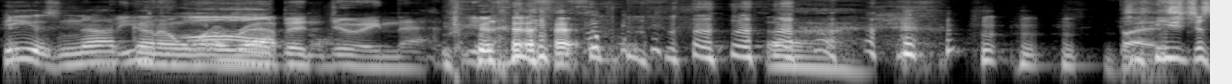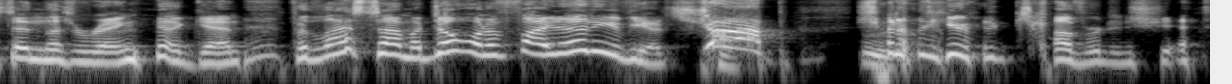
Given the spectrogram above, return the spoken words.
He is not We've gonna want to wrap. been doing that. Yeah. but He's just in this ring again. For the last time, I don't want to fight any of you. Shut up! Hmm. Shut up! You're covered in shit.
